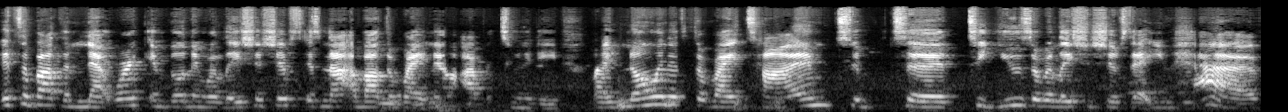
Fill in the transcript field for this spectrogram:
it's about the network and building relationships. It's not about the right now opportunity. Like knowing it's the right time to to to use the relationships that you have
